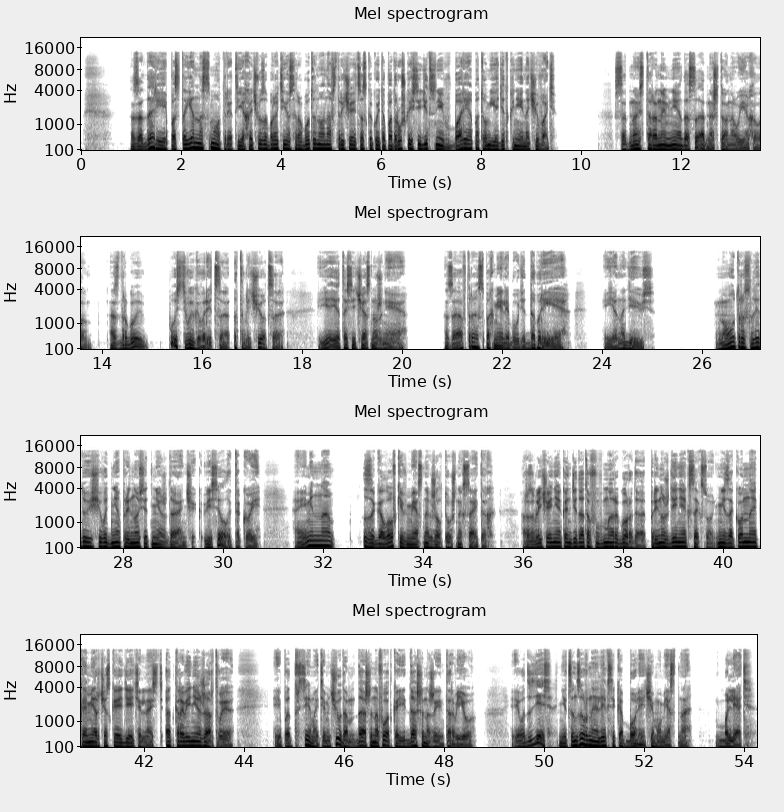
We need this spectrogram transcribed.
За Дарьей постоянно смотрят. Я хочу забрать ее с работы, но она встречается с какой-то подружкой, сидит с ней в баре, а потом едет к ней ночевать. С одной стороны, мне досадно, что она уехала, а с другой, пусть выговорится, отвлечется. Ей это сейчас нужнее. Завтра с похмелья будет добрее. Я надеюсь. Но утро следующего дня приносит нежданчик, веселый такой, а именно заголовки в местных желтушных сайтах. Развлечение кандидатов в мэры города, принуждение к сексу, незаконная коммерческая деятельность, откровение жертвы. И под всем этим чудом Дашина фотка и Дашина же интервью. И вот здесь нецензурная лексика более чем уместна. Блять.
